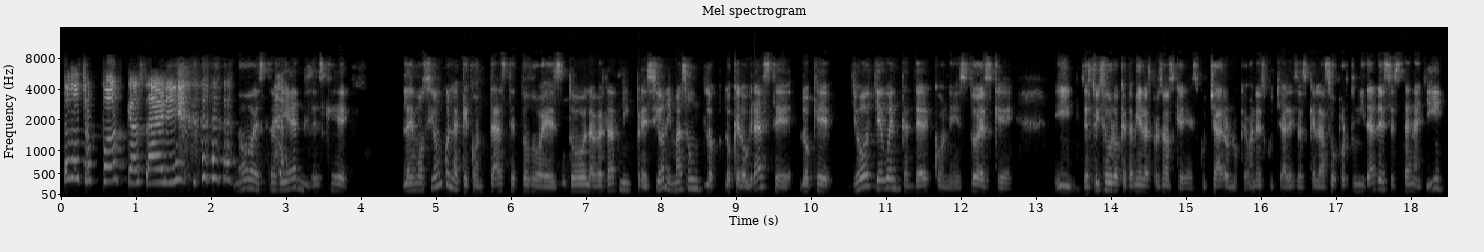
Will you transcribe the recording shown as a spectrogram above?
todo otro podcast, Ari. No, está bien, es que la emoción con la que contaste todo esto, la verdad me impresiona y más aún lo, lo que lograste, lo que yo llego a entender con esto es que y estoy seguro que también las personas que escucharon o que van a escuchar es que las oportunidades están allí.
